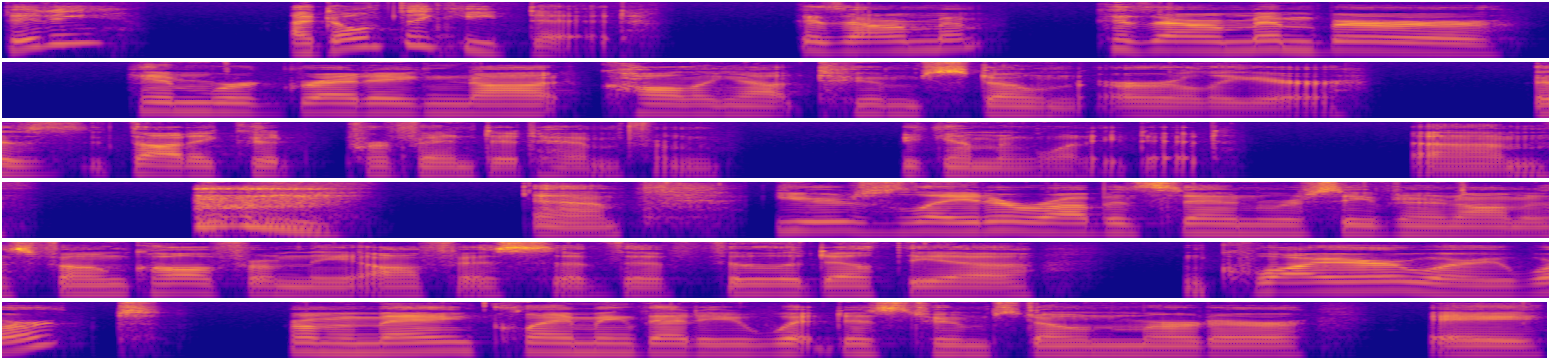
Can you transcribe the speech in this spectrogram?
Did he? I don't think he did, because I remember because I remember him regretting not calling out Tombstone earlier, because he thought he could prevented him from becoming what he did. Um, yeah. Years later, Robinson received an anonymous phone call from the office of the Philadelphia Inquirer, where he worked, from a man claiming that he witnessed Tombstone murder a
